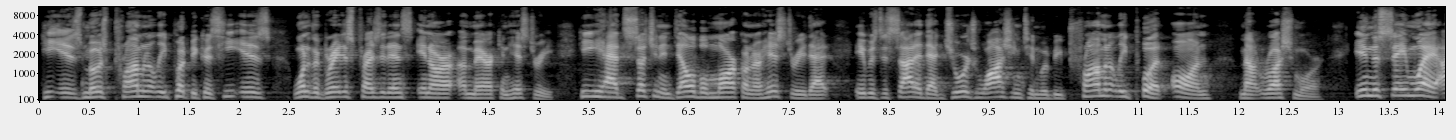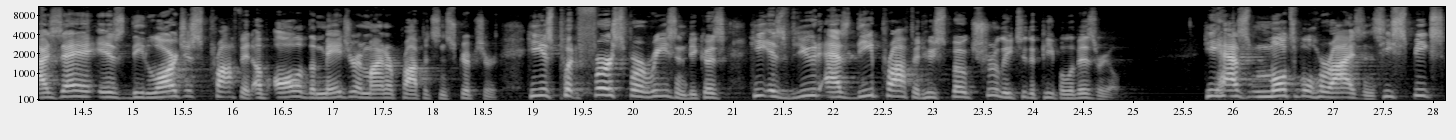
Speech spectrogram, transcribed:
He is most prominently put because he is one of the greatest presidents in our American history. He had such an indelible mark on our history that it was decided that George Washington would be prominently put on Mount Rushmore. In the same way, Isaiah is the largest prophet of all of the major and minor prophets in Scripture. He is put first for a reason because he is viewed as the prophet who spoke truly to the people of Israel. He has multiple horizons. He speaks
